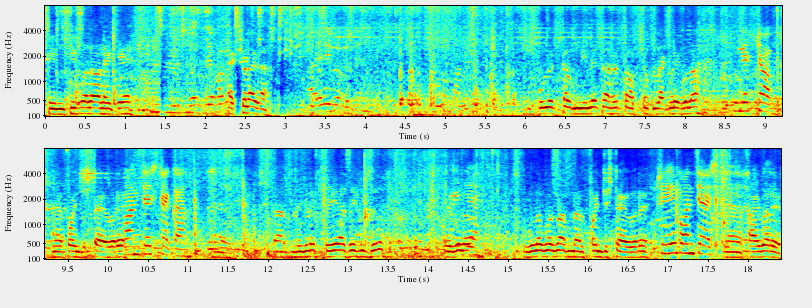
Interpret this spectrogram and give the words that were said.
চিমটি বলে অনেকে। একশো টাকা। ফুলের টপ নিলে তার টপ টপ লাগলে এগুলা। ফুলের টপ হ্যাঁ পঞ্চাশ টাকা করে। পঞ্চাশ টাকা। তারপরে এখানে ট্রে আছে কিছু। এগুলো। এগুলো পড়বে আপনার পঞ্চাশ টাকা করে। ট্রে পঞ্চাশ। হ্যাঁ ফাইবারের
